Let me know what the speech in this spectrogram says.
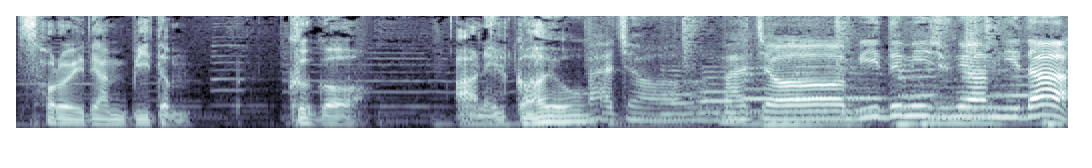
서로에 대한 믿음. 그거 아닐까요? 맞아, 맞아. 믿음이 중요합니다.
